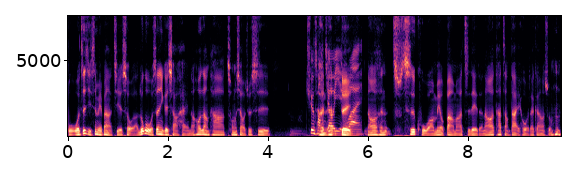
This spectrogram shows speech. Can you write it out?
我我自己是没办法接受了。如果我生一个小孩，然后让他从小就是嗯去荒郊野外，然后很吃苦啊，没有爸妈之类的，然后他长大以后，我再跟他说，哼，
